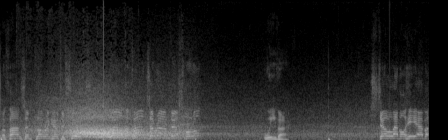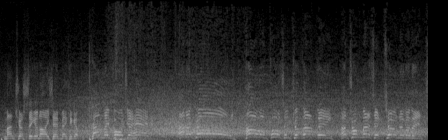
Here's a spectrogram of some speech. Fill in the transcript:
The fans imploring her to shoot. Well, the fans around us were all... Weaver. Still level here, but Manchester United making up. Can they forge ahead? And a goal! How important could that be? A dramatic turn of events.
